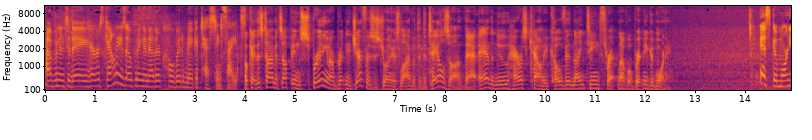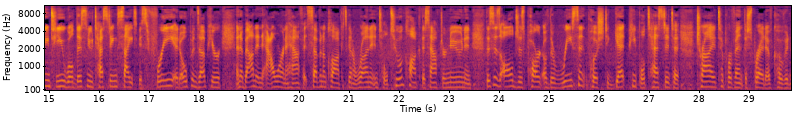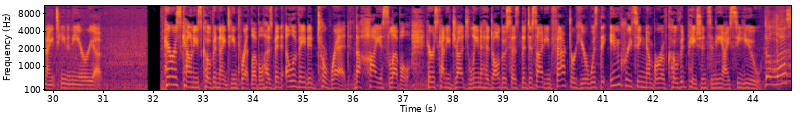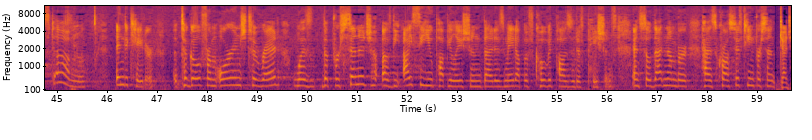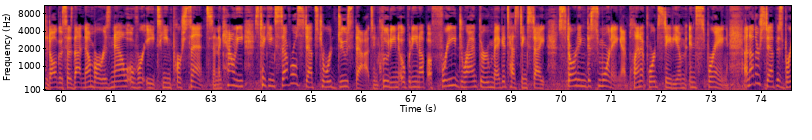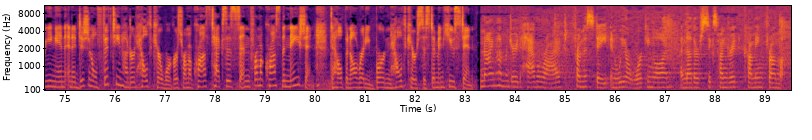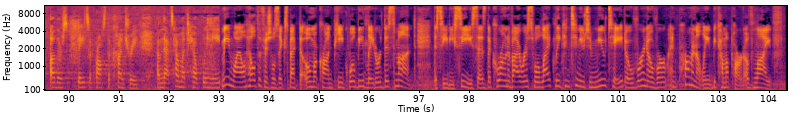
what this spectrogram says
Happening today, Harris County is opening another COVID mega testing site. Okay, this time it's up in spring, and our Brittany Jeffers is joining us live with the details on that and the new Harris County COVID-19 threat level. Brittany, good morning. Yes, good morning to you. Well, this new testing site is free. It opens up here in about an hour and a half at 7 o'clock. It's going to run until 2 o'clock this afternoon. And this is all just part of the recent push to get people tested to try to prevent the spread of COVID-19 in the area. Harris County's COVID-19 threat level has been elevated to red, the highest level. Harris County Judge Lina Hidalgo says the deciding factor here was the increasing number of COVID patients in the ICU. The last um, indicator to go from orange to red was the percentage of the ICU population that is made up of COVID positive patients. And so that number has crossed 15%. Judge Hidalgo says that number is now over 18%. And the county is taking several steps to reduce that, including opening up a free drive through mega testing site starting this morning at Planet Ford Stadium in spring. Another step is bringing in an additional 1,500 healthcare workers from across Texas and from across the nation to help an already burdened healthcare system in Houston. 900 have arrived from the state, and we are working on another 600 coming from other states across the country. And that's how much help we need. Meanwhile, health officials expect the Omicron peak will be later this month. The CDC says the coronavirus will likely continue to mutate over and over and permanently become a part of life.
